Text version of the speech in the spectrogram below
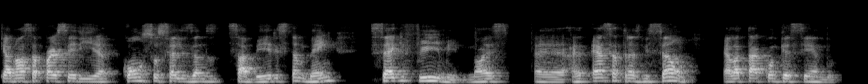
que a nossa parceria com Socializando Saberes também segue firme. Nós, é, essa transmissão ela está acontecendo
